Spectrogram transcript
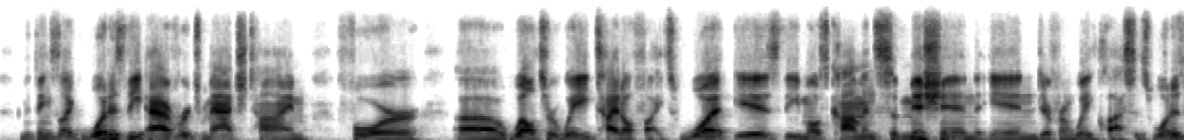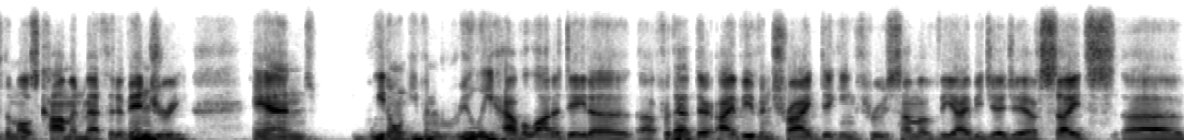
I mean, things like what is the average match time for uh, welterweight title fights? What is the most common submission in different weight classes? What is the most common method of injury? And we don't even really have a lot of data uh, for that. There, I've even tried digging through some of the IBJJF sites uh,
